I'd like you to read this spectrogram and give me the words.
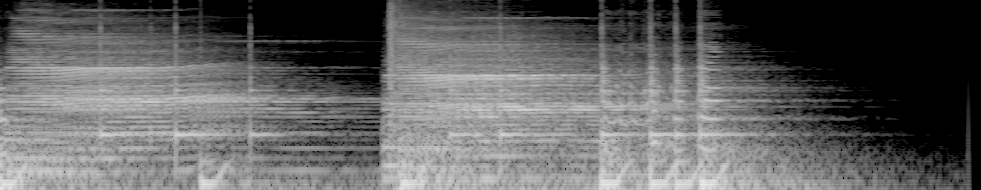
Yeah.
